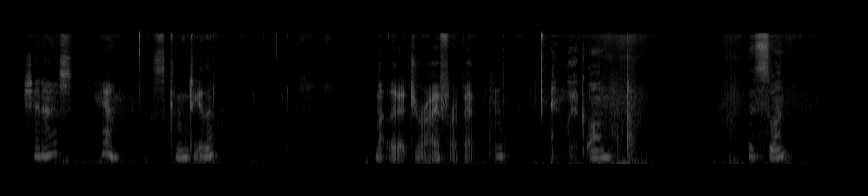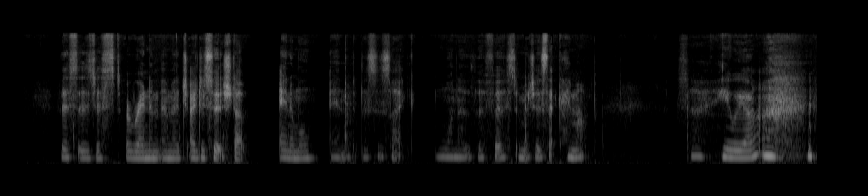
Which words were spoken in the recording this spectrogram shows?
shadows. Yeah, it's coming together. Might let it dry for a bit and work on this one. This is just a random image. I just searched up animal and this is like one of the first images that came up. So here we are. but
